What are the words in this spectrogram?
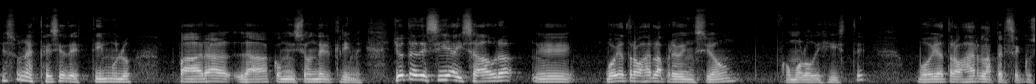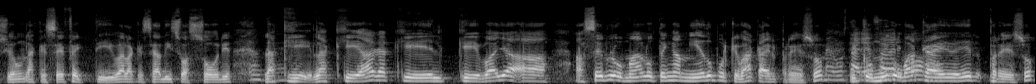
es una especie de estímulo para la comisión del crimen. Yo te decía, Isaura, eh, voy a trabajar la prevención, como lo dijiste, voy a trabajar la persecución, la que sea efectiva, la que sea disuasoria, la, que, la que haga que el que vaya a hacer lo malo tenga miedo porque va a caer preso y conmigo va a caer preso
